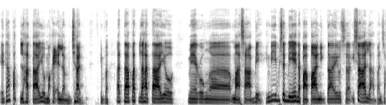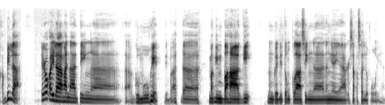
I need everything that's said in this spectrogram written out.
eh dapat lahat tayo makialam diyan, diba? At dapat lahat tayo merong uh, masabi. Hindi ibig sabihin napapanig tayo sa isa laban sa kabila, pero kailangan nating uh, uh, gumuhit, 'di ba? At uh, maging bahagi nung ganitong klaseng uh, nangyayari sa kasalukuyan.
